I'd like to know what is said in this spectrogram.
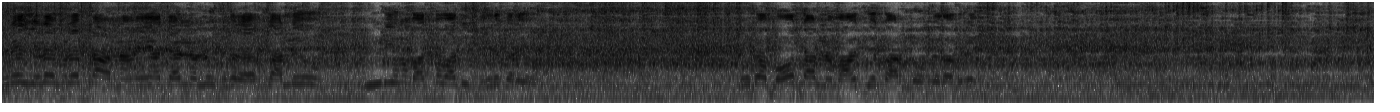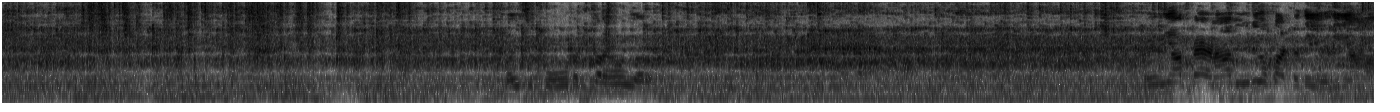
ਮੇਰੇ ਜਿਹੜੇ ਮੇਰੇ ਭਰਾ ਨਵੇਂ ਆ ਚੈਨਲ ਨੂੰ ਸਬਸਕ੍ਰਾਈਬ ਕਰ ਲਿਓ, ਵੀਡੀਓ ਨੂੰ ਵੱਧ ਤੋਂ ਵੱਧ ਸ਼ੇਅਰ ਕਰਿਓ। ਤੁਹਾਡਾ ਬਹੁਤ ਧੰਨਵਾਦ ਜੇ ਕਰ ਲੋਗੇ ਮੇਰਾ ਵੀਰੇ। ਬਾਈ ਸਪੋਰਟ ਕਰਿਓ ਯਾਰ। ਮੇਰੀਆਂ ਭੈਣਾਂ ਵੀਡੀਓ ਘੱਟ ਦੇਖਦੀਆਂ ਵਾ।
